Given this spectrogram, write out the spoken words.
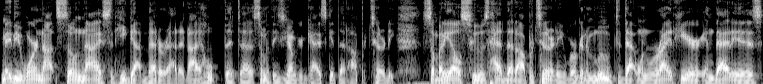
maybe were not so nice, and he got better at it. I hope that uh, some of these younger guys get that opportunity. Somebody else who has had that opportunity, we're going to move to that one right here, and that is,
